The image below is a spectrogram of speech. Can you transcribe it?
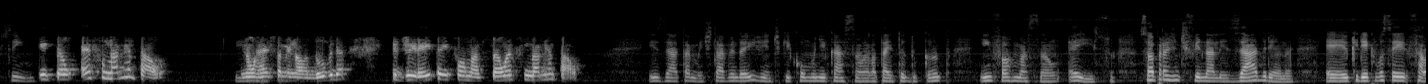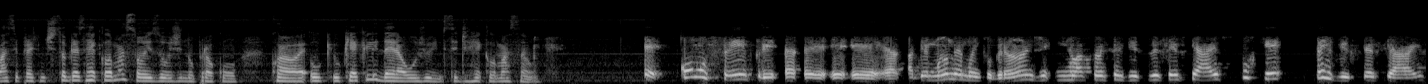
Sim. Então, é fundamental. Não resta a menor dúvida que o direito à informação é fundamental. Exatamente. Está vendo aí, gente, que comunicação ela está em todo canto, informação é isso. Só para a gente finalizar, Adriana, é, eu queria que você falasse para a gente sobre as reclamações hoje no PROCON. Qual, é, o, o que é que lidera hoje o índice de reclamação? Como sempre, é, é, é, a demanda é muito grande em relação aos serviços essenciais, porque serviços essenciais,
